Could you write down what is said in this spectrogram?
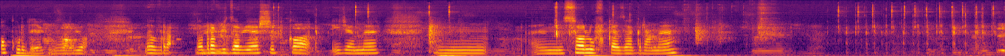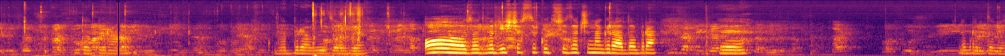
O kurde, jak mi robiło. Dobra, dobra widzowie, szybko idziemy. Mm, solówkę zagramy. Dobra. Dobra widzowie. O, za 20 sekund się zaczyna gra, dobra. Y, dobra widzowie,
